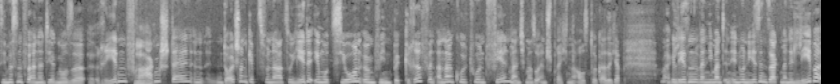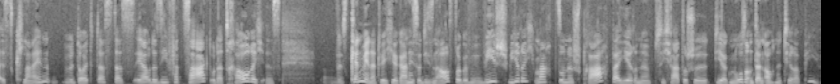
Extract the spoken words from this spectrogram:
Sie müssen für eine Diagnose äh, reden, Fragen mhm. stellen. In, in Deutschland gibt es für nahezu jede Emotion irgendwie einen Begriff. In anderen Kulturen fehlen manchmal so entsprechende Ausdrücke. Also ich habe mal gelesen, wenn jemand in Indonesien sagt, meine Leber ist klein, bedeutet das, dass er oder sie verzagt oder traurig ist. Das kennen wir natürlich hier gar nicht so diesen Ausdruck. Wie schwierig macht so eine Sprachbarriere eine psychiatrische Diagnose und dann auch eine Therapie?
